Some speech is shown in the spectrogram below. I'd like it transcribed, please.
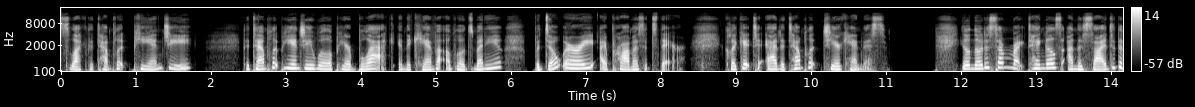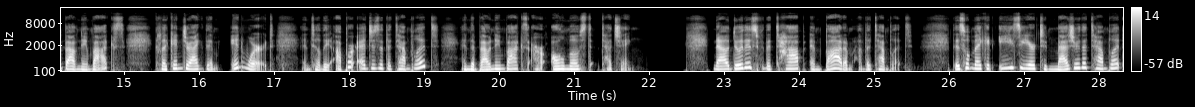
select the template PNG. The template PNG will appear black in the Canva Uploads menu, but don't worry, I promise it's there. Click it to add the template to your canvas. You'll notice some rectangles on the sides of the bounding box. Click and drag them inward until the upper edges of the template and the bounding box are almost touching. Now do this for the top and bottom of the template. This will make it easier to measure the template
